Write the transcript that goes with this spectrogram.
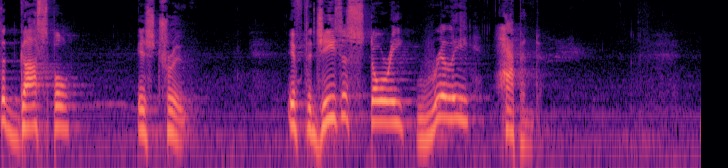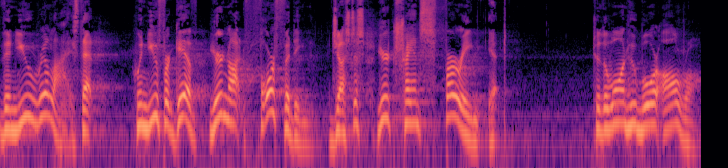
the gospel is true, if the Jesus story really happened, then you realize that when you forgive, you're not forfeiting justice, you're transferring it to the one who bore all wrongs.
